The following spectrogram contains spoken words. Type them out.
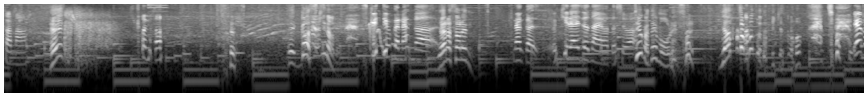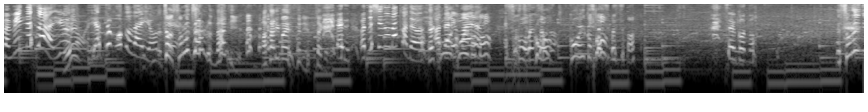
かな。え？かな。好 えが好きなの？きっていうかなんかやらされんの？なんか嫌いじゃない私は。っていうかでも俺それやったことないけど。やっぱみんなさ言うのやったことないよって。ちょそのジャンル何？当たり前のように言ったけど。え私の中ではえ当たり前だこうそううそうそう。こういうこと？そうそうそう。そういうこと。えそれに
